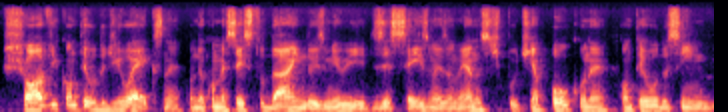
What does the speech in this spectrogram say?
chove conteúdo de UX, né? Quando eu comecei a estudar em 2016, mais ou menos, tipo, tinha pouco, né, conteúdo assim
